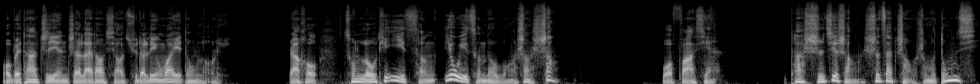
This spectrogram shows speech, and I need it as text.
我被他指引着来到小区的另外一栋楼里，然后从楼梯一层又一层的往上上。我发现，他实际上是在找什么东西，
